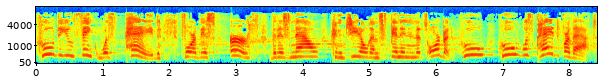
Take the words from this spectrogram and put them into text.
Who do you think was paid for this earth that is now congealed and spinning in its orbit? Who, who was paid for that?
